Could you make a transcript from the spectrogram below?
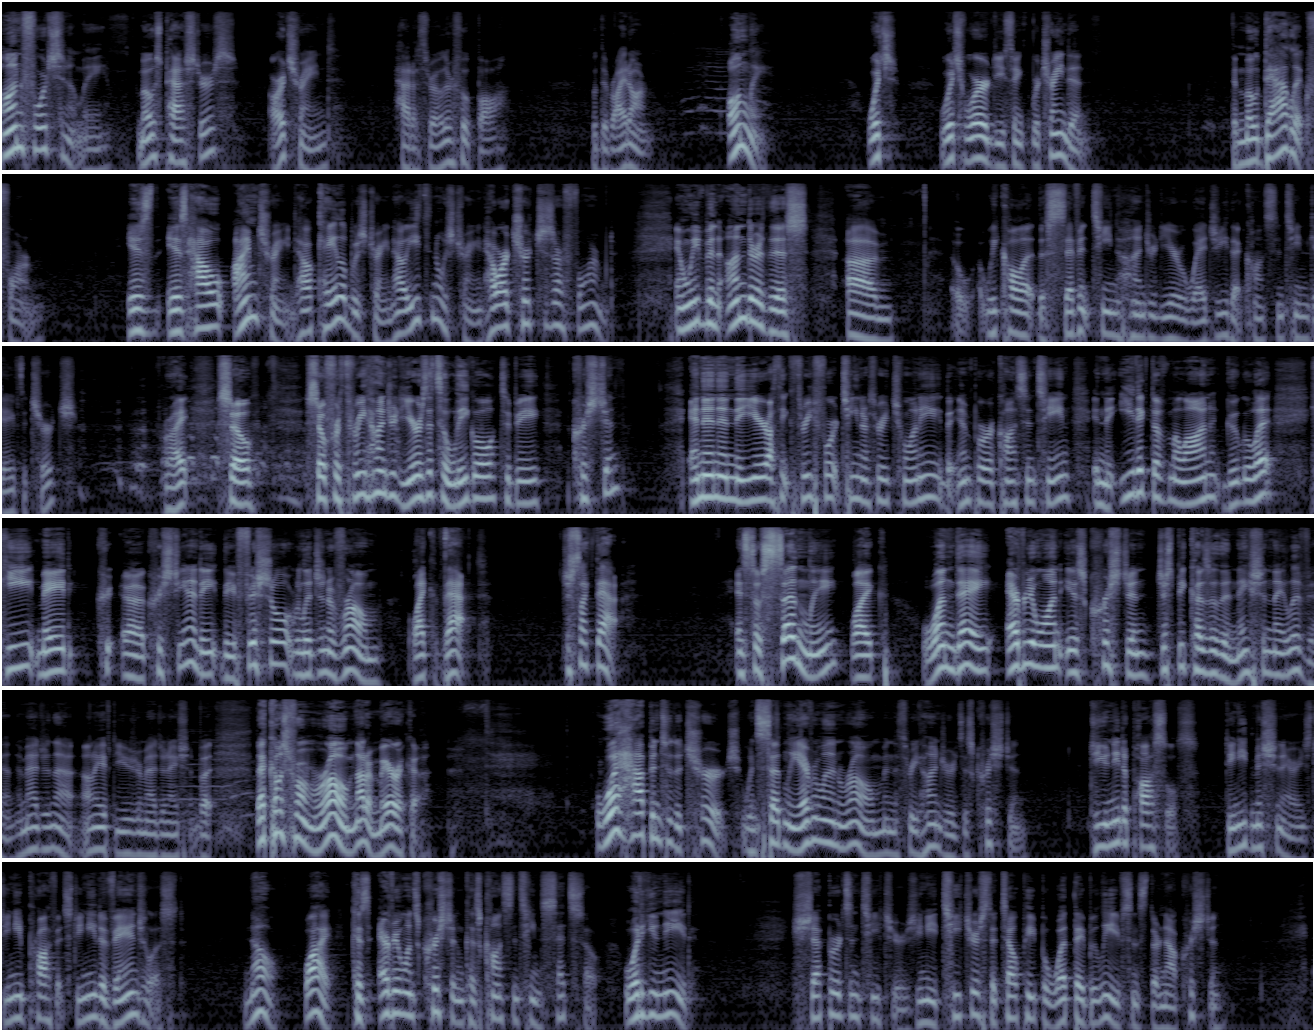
Unfortunately, most pastors are trained how to throw their football with the right arm. Only. Which, which word do you think we're trained in? The modalic form is, is how I'm trained, how Caleb was trained, how Ethan was trained, how our churches are formed. And we've been under this, um, we call it the 1700 year wedgie that Constantine gave the church. right? So, so for 300 years, it's illegal to be Christian. And then in the year, I think 314 or 320, the Emperor Constantine, in the Edict of Milan, Google it, he made uh, Christianity the official religion of Rome like that. Just like that. And so suddenly, like one day, everyone is Christian just because of the nation they live in. Imagine that. I don't have to use your imagination, but that comes from Rome, not America. What happened to the church when suddenly everyone in Rome in the 300s is Christian? Do you need apostles? Do you need missionaries? Do you need prophets? Do you need evangelists? No. Why? Because everyone's Christian because Constantine said so. What do you need? Shepherds and teachers. You need teachers to tell people what they believe since they're now Christian.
